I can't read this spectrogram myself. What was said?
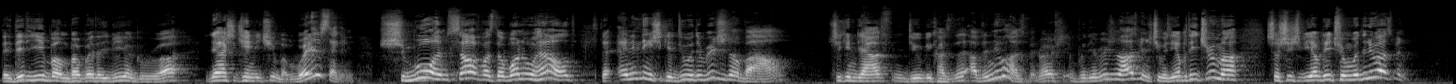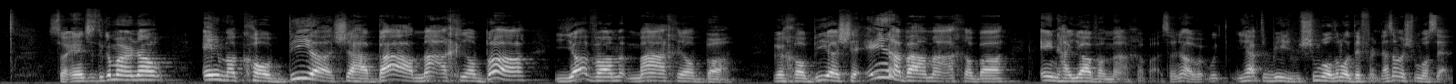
They did Yibum, but with a Grua. Now she can't eat Truma. But wait a second. Shmuel himself was the one who held that anything she could do with the original Baal, she can now do because of the, of the new husband, right? If, with the original husband, she was able to eat Truma, so she should be able to eat Truma with the new husband. So answers the Gemara, no. Ema kol bia shahabal ma'achil ba yavam ma'achil ba. V'chol she'ein haba ma'achil ba, ein hayavam ma'achil ba. So no, you have to read Shmuel a little different. That's not what Shmuel said.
